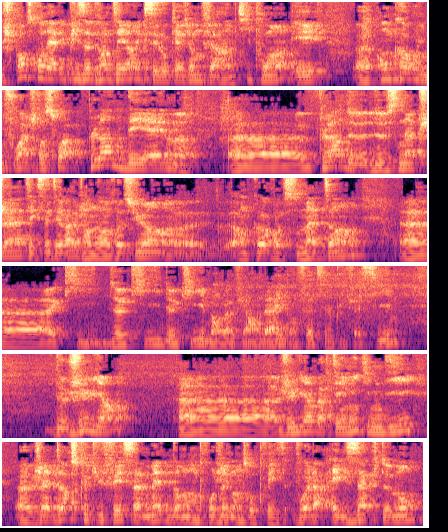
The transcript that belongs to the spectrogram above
je pense qu'on est à l'épisode 21 et que c'est l'occasion de faire un petit point. Et euh, encore une fois, je reçois plein de DM, euh, plein de, de Snapchat, etc. J'en ai reçu un euh, encore ce matin. Euh, qui, de qui, de qui? Ben, On va le faire en live, en fait, c'est le plus facile. De Julien. Euh, Julien Barthélemy qui me dit euh, J'adore ce que tu fais, ça m'aide dans mon projet d'entreprise. Voilà exactement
